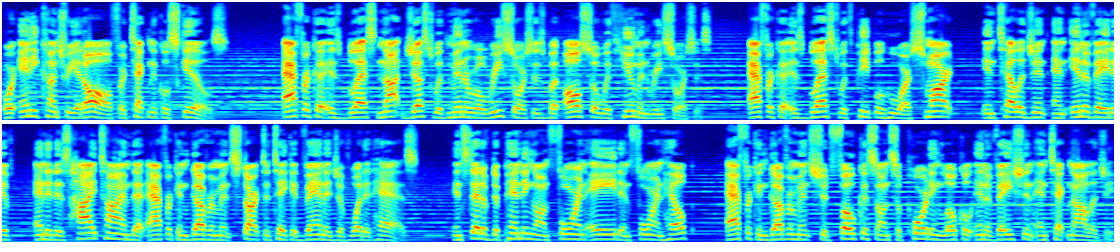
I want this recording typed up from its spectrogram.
or any country at all for technical skills. Africa is blessed not just with mineral resources, but also with human resources. Africa is blessed with people who are smart, intelligent, and innovative, and it is high time that African governments start to take advantage of what it has. Instead of depending on foreign aid and foreign help, African governments should focus on supporting local innovation and technology.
